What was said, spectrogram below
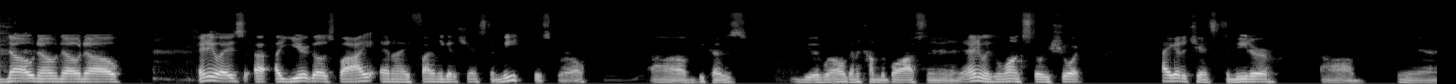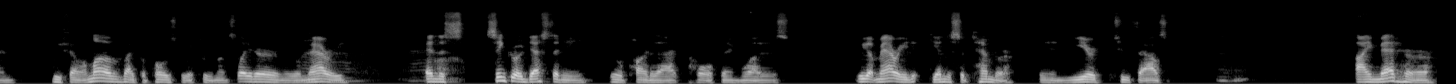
no, no, no, no. Anyways, uh, a year goes by and I finally get a chance to meet this girl mm-hmm. um, because we were all going to come to Boston. And anyways, long story short, I got a chance to meet her um, and we fell in love. I proposed to her three months later and we were wow. married. And the synchro destiny little part of that whole thing was we got married at the end of September in year 2000. Mm-hmm. I met her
